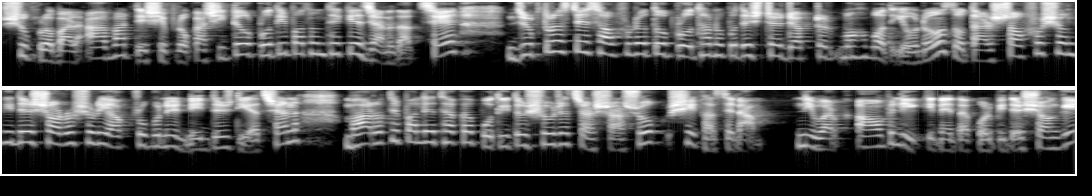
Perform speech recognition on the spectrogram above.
শুক্রবার আমার দেশে প্রকাশিত প্রতিবেদন থেকে জানা যাচ্ছে যুক্তরাষ্ট্রে সফররত প্রধান উপদেষ্টা ডক্টর মোহাম্মদ ইউনুস ও তার সফর সঙ্গীদের সরাসরি আক্রমণের নির্দেশ দিয়েছেন ভারতে পালিয়ে থাকা পতিত স্বৈরাচার শাসক শেখ হাসিনা। নিউ ইয়র্ক আওয়ামী লীগ নেতাকর্মীদের সঙ্গে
